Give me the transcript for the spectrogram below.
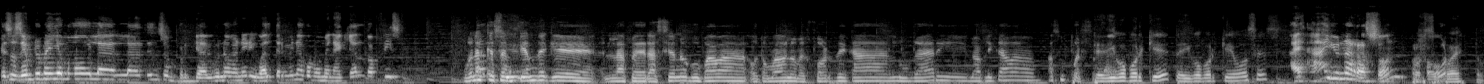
Eso siempre me ha llamado la, la atención porque de alguna manera igual termina como homenajeando a Freezer. Bueno, es que se entiende que la federación ocupaba o tomaba lo mejor de cada lugar y lo aplicaba a sus fuerzas. Te digo por qué, te digo por qué voces. ¿Hay, hay una razón, por, favor? supuesto.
